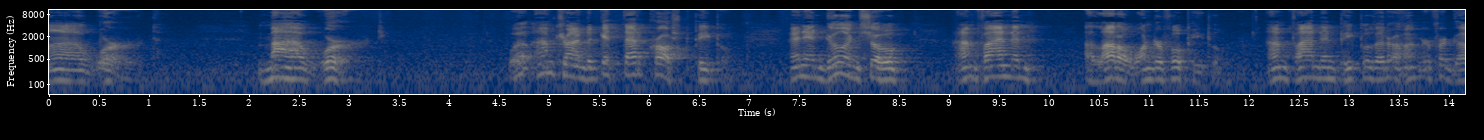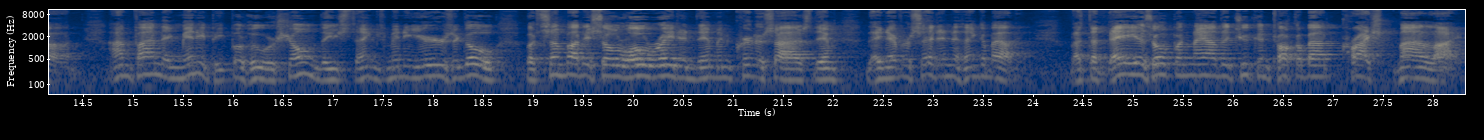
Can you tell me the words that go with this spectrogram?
my word. My word. Well, I'm trying to get that across to people. And in doing so, I'm finding a lot of wonderful people. I'm finding people that are hungry for God. I'm finding many people who were shown these things many years ago, but somebody so low rated them and criticized them, they never said anything about it. But the day is open now that you can talk about Christ, my life.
